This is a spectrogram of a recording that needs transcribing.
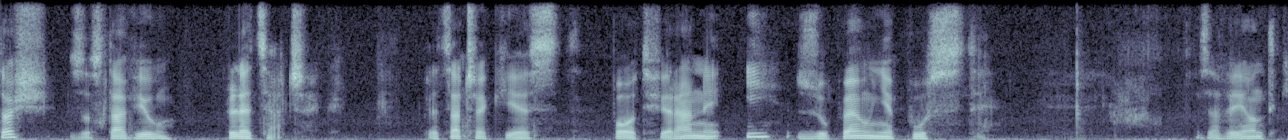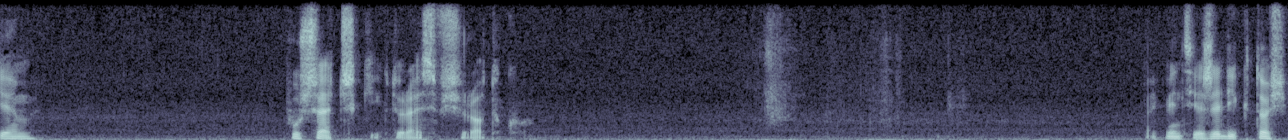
Ktoś zostawił plecaczek. Plecaczek jest pootwierany i zupełnie pusty. Za wyjątkiem puszeczki, która jest w środku. Tak więc, jeżeli ktoś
